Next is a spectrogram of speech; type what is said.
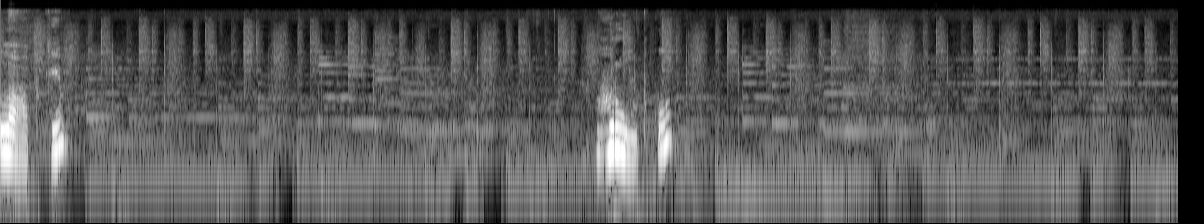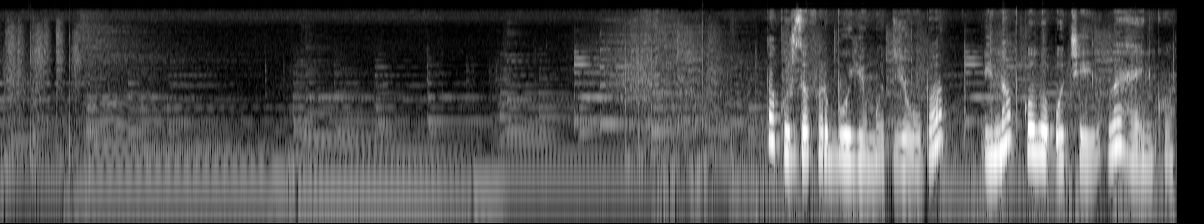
Лапки. Грудку. Також зафарбуємо дзьоба і навколо очей легенько.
